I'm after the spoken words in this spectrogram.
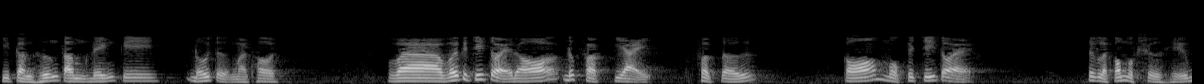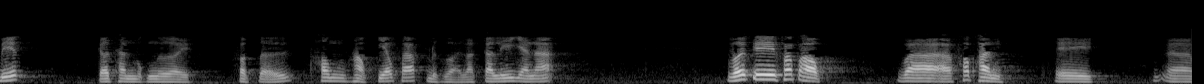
Chỉ cần hướng tâm đến cái đối tượng mà thôi và với cái trí tuệ đó, đức phật dạy phật tử có một cái trí tuệ, tức là có một sự hiểu biết, trở thành một người phật tử thông học giáo pháp được gọi là kali jana với cái pháp học và pháp hành thì à,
